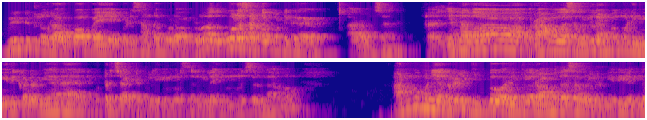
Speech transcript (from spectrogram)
வீட்டுக்குள்ள ஒரு அப்பா பையன் எப்படி சண்டை போடுவாங்களோ அது போல சண்டை போட்டுக்க ஆரம்பிச்சாங்க. என்னதான் ராமதாஸ் அவர்கள் அன்புமணி மீது கடுமையான குற்றச்சாட்டுகளையும் விமர்சனங்களையும் முன்வச்சிருந்தாலும் அன்புமணி அவர்கள் இப்போ வரைக்கும் ராமதாஸ் அவர்கள் மீது எந்த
